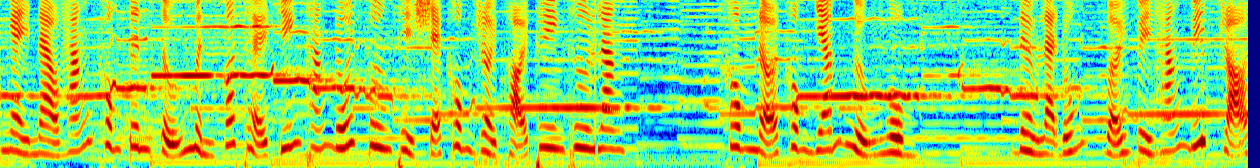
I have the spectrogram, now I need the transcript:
Ngày nào hắn không tin tưởng mình có thể chiến thắng đối phương thì sẽ không rời khỏi thiên thư lăng. Không nỡ không dám ngượng ngùng. Đều là đúng, bởi vì hắn biết rõ,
